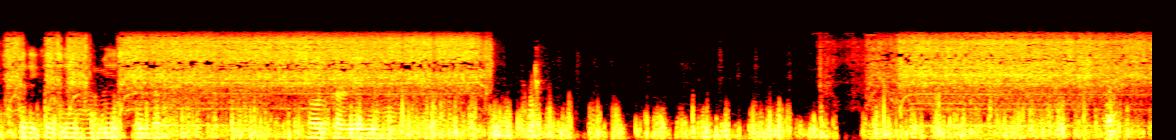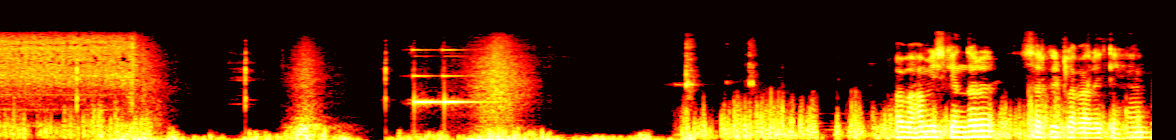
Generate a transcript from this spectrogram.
इस तरीके से हमें इसके अंदर होल कर लेने हैं। अब हम इसके अंदर सर्किट लगा लेते हैं।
